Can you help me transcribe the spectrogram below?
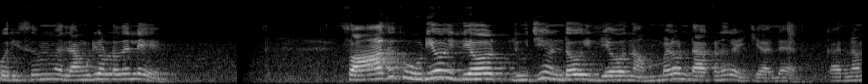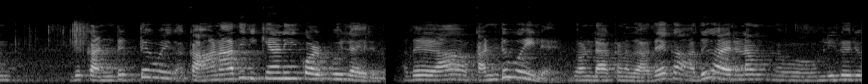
പോലീസും എല്ലാം കൂടി ഉള്ളതല്ലേ? സ്വാദ് കൂടിയോ ഇല്ലയോ രുചിയുണ്ടോ ഇല്ലയോ നമ്മൾ ഉണ്ടാക്കണത് കഴിക്കുക അല്ലേ? കാരണം ഇത് കണ്ടിട്ട് പോയി കാണാതിരിക്കുകയാണെങ്കിൽ കുഴപ്പമില്ലായിരുന്നു. അത് ആ കണ്ടുപോയില്ലേ ഇത് ഉണ്ടാക്കണത്? അതേ അത് കാരണം ഉള്ളിലൊരു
